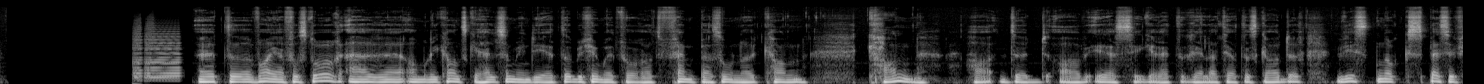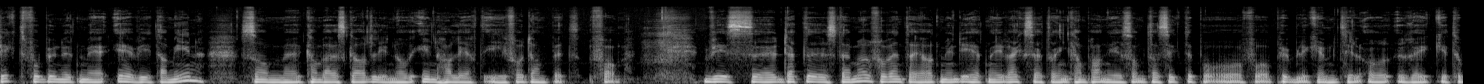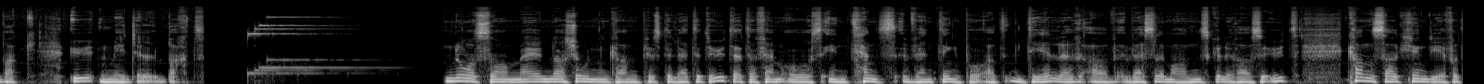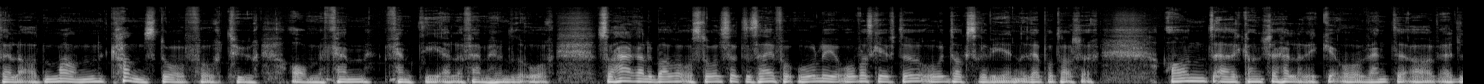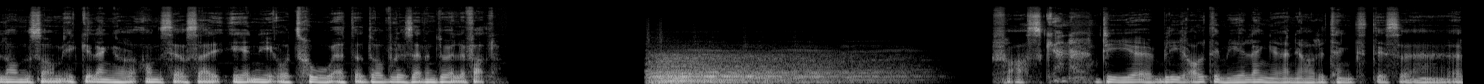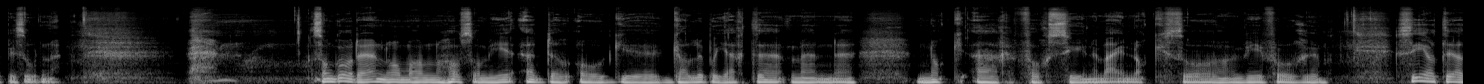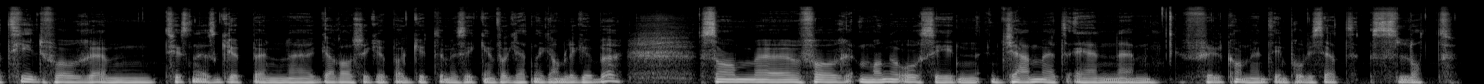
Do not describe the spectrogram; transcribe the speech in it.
Etter hva jeg forstår, er eh, amerikanske helsemyndigheter bekymret for at fem personer kan, kan ha dødd av e-sigarettrelaterte skader, visstnok spesifikt forbundet med E-vitamin, som eh, kan være skadelig når inhalert i fordampet form. Hvis eh, dette stemmer, forventer jeg at myndighetene iverksetter en kampanje som tar sikte på å få publikum til å røyke tobakk umiddelbart. Nå som nasjonen kan puste lettet ut etter fem års intens venting på at deler av Veslemannen skulle rase ut, kan sakkyndige fortelle at mannen kan stå for tur om 5, 50 eller 500 år. Så her er det bare å stålsette seg for årlige overskrifter og Dagsrevyen-reportasjer. Annet er kanskje heller ikke å vente av et land som ikke lenger anser seg enig og tro etter Dovres eventuelle fall. Fasken. De eh, blir alltid mye lengre enn jeg hadde tenkt, disse eh, episodene. Sånn går det når man har så mye edder og eh, galle på hjertet, men nok er for syne meg nok, så vi får si at det er tid for um, Tysnes-gruppen, garasjegruppa Guttemusikken for gretne gamle gubber som eh, for mange år siden jammet en fullkomment improvisert slott.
